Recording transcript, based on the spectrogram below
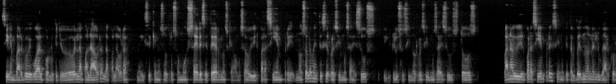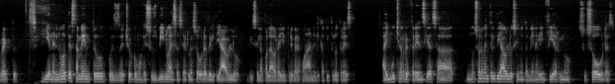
Sin embargo, igual, por lo que yo veo en la palabra, la palabra me dice que nosotros somos seres eternos, que vamos a vivir para siempre, no solamente si recibimos a Jesús, incluso si no recibimos a Jesús, todos van a vivir para siempre, sino que tal vez no en el lugar correcto. Y en el Nuevo Testamento, pues de hecho como Jesús vino a deshacer las obras del diablo, dice la palabra ahí en 1 Juan, en el capítulo 3, hay muchas referencias a no solamente el diablo, sino también al infierno, sus obras.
